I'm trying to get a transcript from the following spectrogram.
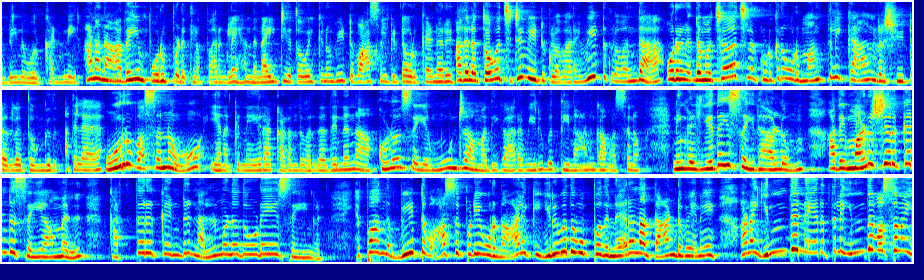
அப்படின்னு ஒரு கண்ணீர். ஆனா நான் அதையும் பொறுப்பெடுக்கல பாருங்களேன். அந்த நைட்டியை துவைக்கணும். வீட்டு வாசல் கிட்ட ஒரு கிணறு. அதுல துவைச்சிட்டு வீட்டுக்குள்ள வரேன். வீட்டுக்குள்ள வந்தா ஒரு நம்ம சர்ச்ல கொடுக்குற ஒரு மந்த்லி கேலண்டர் ஷீட் அதுல தொங்குது. அதுல ஒரு வசனம் எனக்கு நேரா கடந்து வருது. அது என்னன்னா கொலோசையர் மூன்றாம் அதிகாரம் இருபத்தி நான்காம் வசனம். நீங்கள் எதை செய்தாலும் அதை மனுஷருக்கென்று செய்யாமல் கர்த்தருக்கென்று நல்மனதோடே செய்யுங்கள். எப்போ அந்த வீட்டு வாசப்படி ஒரு நாளைக்கு இருபது முப்பது நேரம் நான் தாண்டுவேனே. ஆனா இந்த நேரத்துல இந்த வசனம்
